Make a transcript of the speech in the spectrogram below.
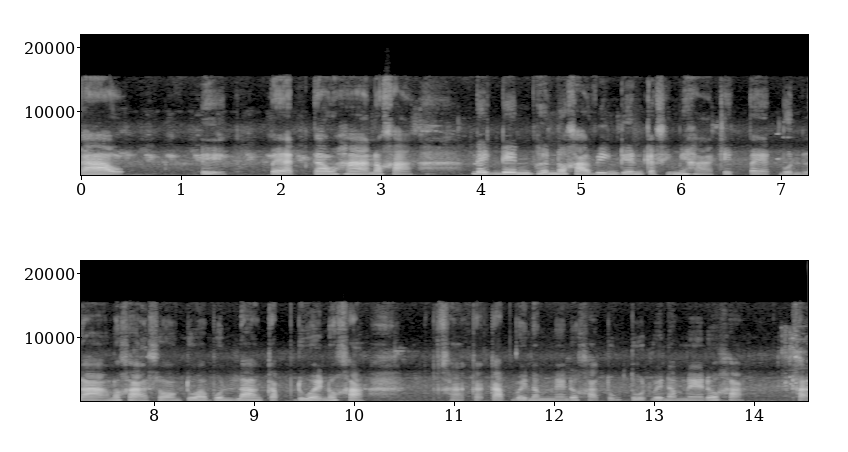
เก้าเอยแปดเก้าห้าเนาะค่ะเลขเด่นเพิ่นเนาะค่ะวิ่งเด่นกับซิมิหาเจ็ดแปดบนล่างเนาะค่ะสองตัวบนล่างกลับด้วยเนาะค่ะ ค่ะกะกลับไว้นำแน่เด้วยค่ะ ตรงตูดไว้นำแน่เด้วยค่ะ ค่ะ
